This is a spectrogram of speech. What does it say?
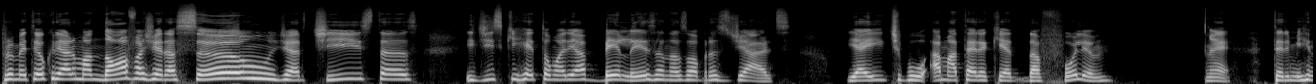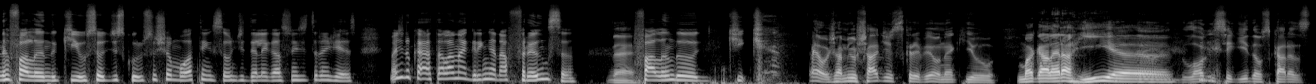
prometeu criar uma nova geração de artistas e disse que retomaria a beleza nas obras de artes. E aí, tipo, a matéria que é da Folha, é, termina falando que o seu discurso chamou a atenção de delegações estrangeiras. Imagina, o cara tá lá na gringa, na França, É. falando que... que- É, o Jamil Chad escreveu, né, que o, Uma galera ria. é, logo em seguida os caras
